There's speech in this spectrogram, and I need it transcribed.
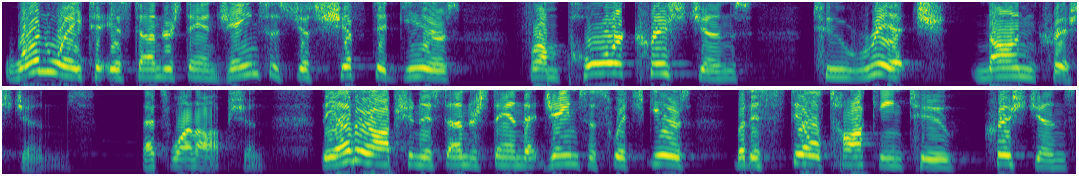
One way to, is to understand James has just shifted gears from poor Christians to rich non Christians. That's one option. The other option is to understand that James has switched gears, but is still talking to Christians.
